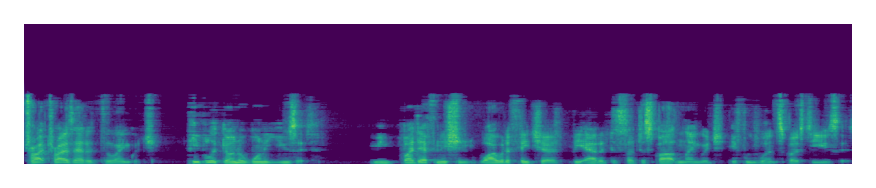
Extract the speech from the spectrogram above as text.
try, is added to the language. People are going to want to use it. I mean, by definition, why would a feature be added to such a Spartan language if we weren't supposed to use it?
